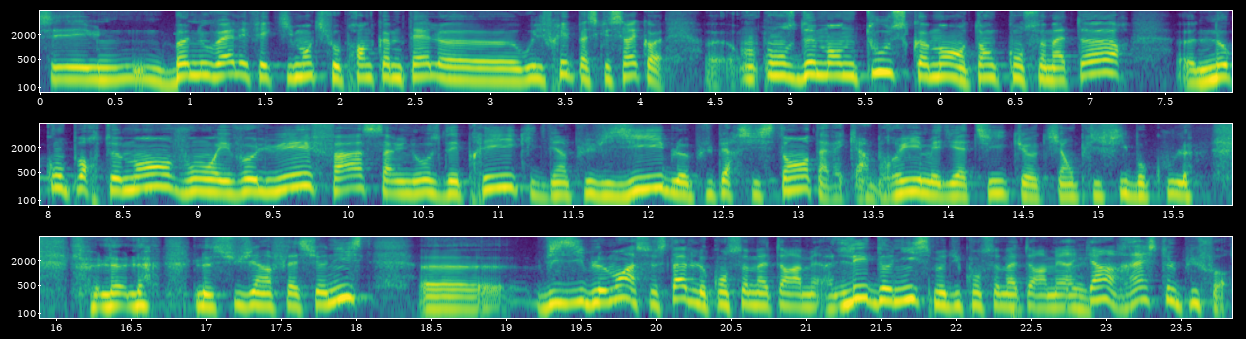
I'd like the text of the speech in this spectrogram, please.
c'est une bonne nouvelle, effectivement, qu'il faut prendre comme telle, euh, Wilfried, parce que c'est vrai qu'on euh, on se demande tous comment, en tant que consommateur, euh, nos comportements vont évoluer face à une hausse des prix qui devient plus visible, plus persistante, avec un bruit médiatique qui amplifie beaucoup le, le, le, sujet inflationniste. visiblement, à ce stade, le consommateur, l'hédonisme du consommateur américain reste le plus fort.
